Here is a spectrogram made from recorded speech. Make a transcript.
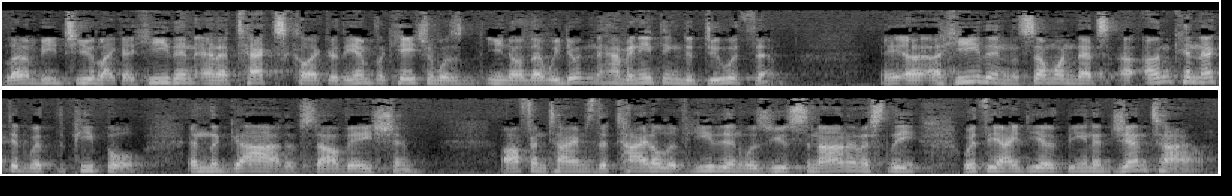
let him be to you like a heathen and a tax collector. The implication was, you know, that we didn't have anything to do with them. A, a heathen is someone that's uh, unconnected with the people and the God of salvation. Oftentimes, the title of heathen was used synonymously with the idea of being a Gentile.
